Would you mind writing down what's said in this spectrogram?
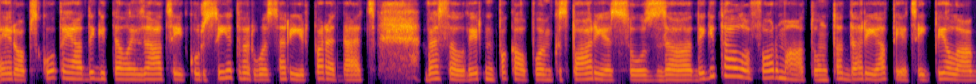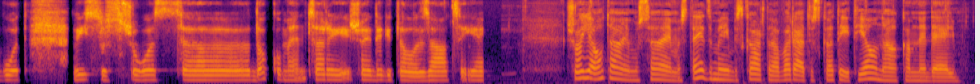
Eiropas kopējā digitalizācija, kuras ietveros arī ir paredzēts vesela virkni pakalpojumu, kas pāries uz uh, digitālo formātu, un tad arī attiecīgi pielāgot visus šos uh, dokumentus arī šai digitalizācijai. Šo jautājumu saimas steidzamības kārtā varētu skatīt jau nākamnedēļ.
